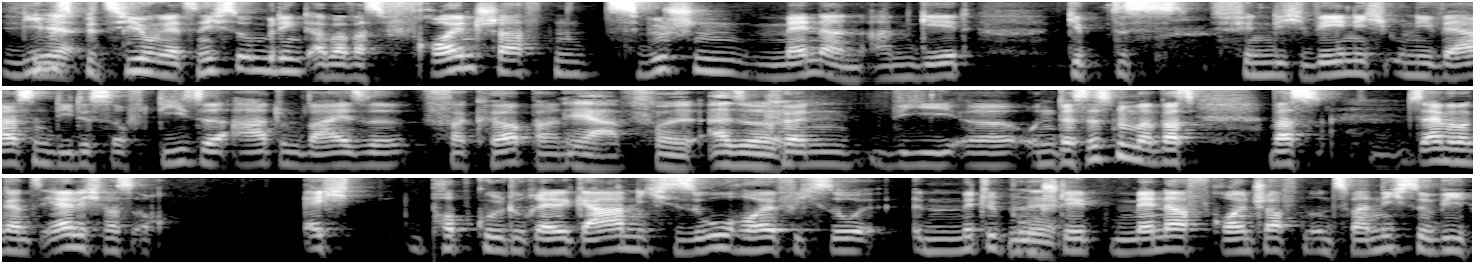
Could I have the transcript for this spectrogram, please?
Liebesbeziehungen jetzt nicht so unbedingt, aber was Freundschaften zwischen Männern angeht, gibt es, finde ich, wenig Universen, die das auf diese Art und Weise verkörpern Ja, voll. Also, können, wie, äh, und das ist nun mal was, was, seien wir mal ganz ehrlich, was auch echt popkulturell gar nicht so häufig so im Mittelpunkt Nee. steht, Männerfreundschaften und zwar nicht so wie,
